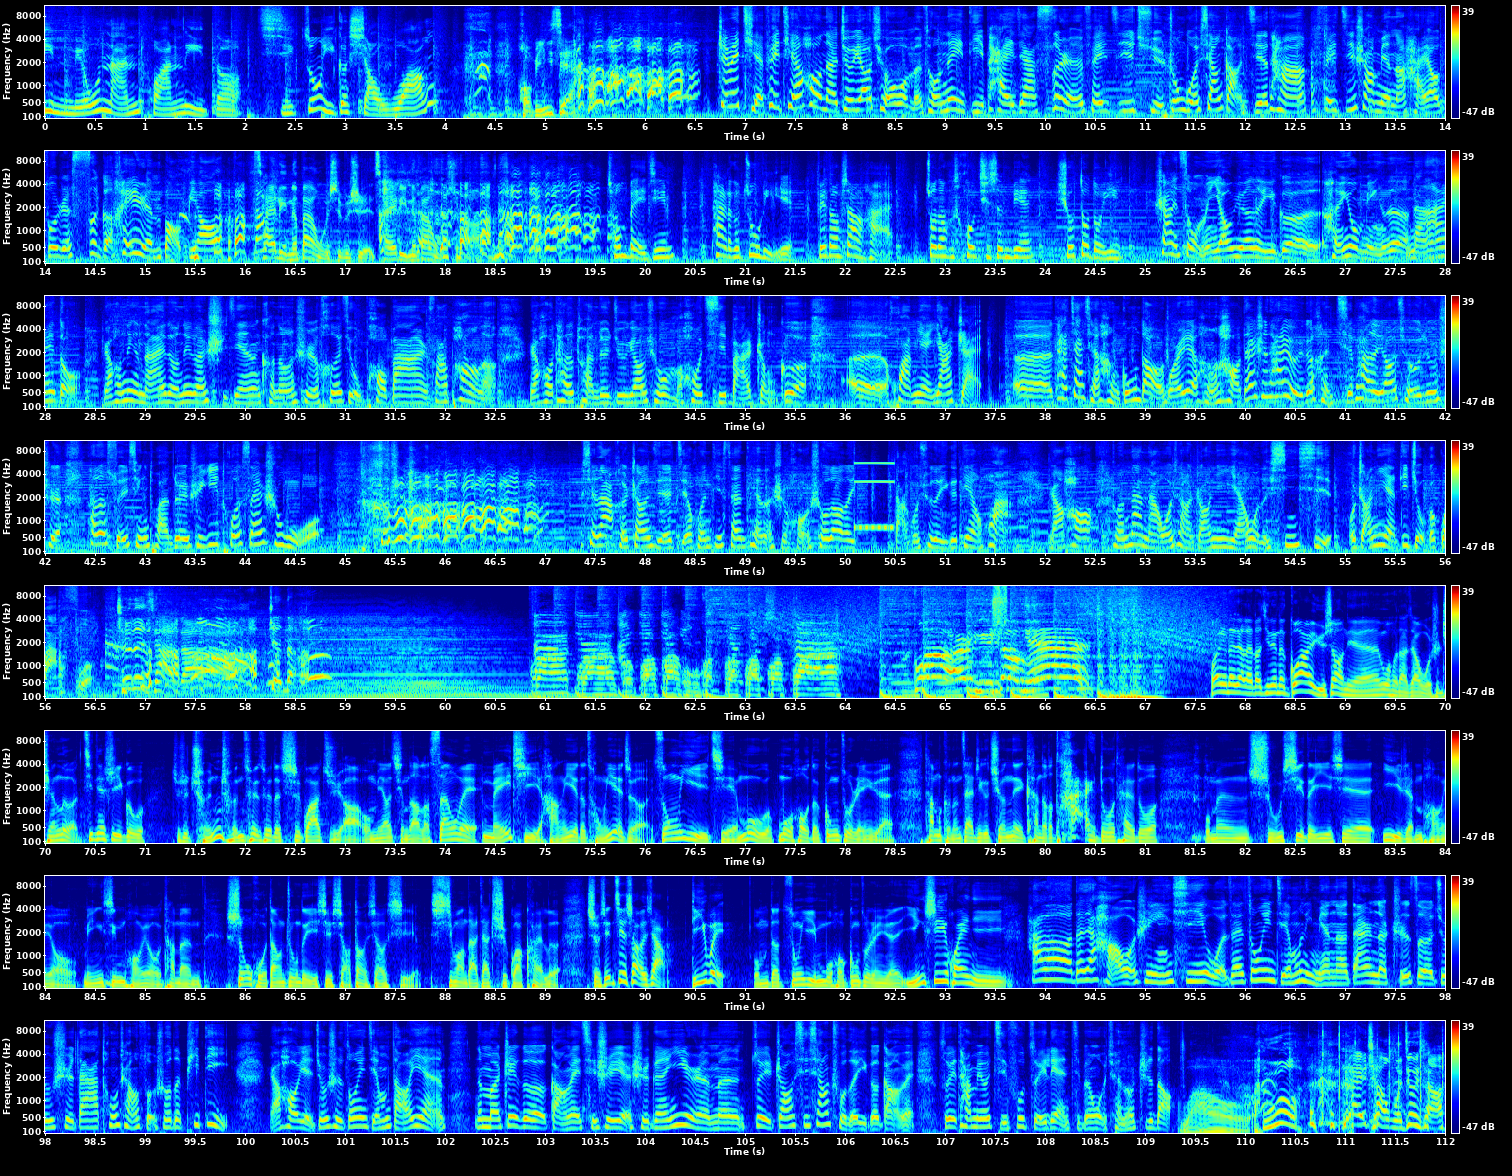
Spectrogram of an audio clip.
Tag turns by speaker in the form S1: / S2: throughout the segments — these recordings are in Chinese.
S1: 顶流男团里的其中一个小王。
S2: 好明显。
S3: 这位铁肺天后呢，就要求我们从内地派一架私人飞机去中国香港接她。飞机上面呢，还要坐着四个黑人保镖。
S4: 蔡琳的伴舞是不是？蔡琳的伴舞是吗？
S1: 从北京派了个助理飞到上海，坐到后期身边修痘痘印。
S3: 上一次我们邀约了一个很有名的男 idol，然后那个男 idol 那段时间可能是喝酒泡吧发胖了，然后他的团队就要求我们后期把整个呃画面压窄。呃，他价钱很公道，活儿也很好，但是他有一个很奇葩的要求，就是他的随行团队是一拖三十五，就是谢娜和张杰结婚第三天的时候收到的。打过去的一个电话，然后说娜娜，我想找你演我的新戏，我找你演第九个寡妇。
S4: 真的假的？
S3: 真的。
S5: 呱呱呱呱呱呱呱呱呱呱呱！瓜儿与少年。
S2: 欢迎大家来到今天的《瓜儿与少年》，问候大家，我是天乐。今天是一个就是纯纯粹粹的吃瓜局啊！我们邀请到了三位媒体行业的从业者、综艺节目幕后的工作人员，他们可能在这个圈内看到了太多太多我们熟悉的一些艺人朋友、明星朋友，他们生活当中的一些小道消息，希望大家吃瓜快乐。首先介绍一下第一位。我们的综艺幕后工作人员银溪，欢迎你。
S3: Hello，大家好，我是银溪。我在综艺节目里面呢，担任的职责就是大家通常所说的 PD，然后也就是综艺节目导演。那么这个岗位其实也是跟艺人们最朝夕相处的一个岗位，所以他们有几副嘴脸，基本我全都知道。哇哦，
S4: 开场我就想。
